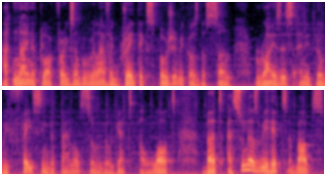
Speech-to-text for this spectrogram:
at 9 o'clock, for example, we'll have a great exposure because the sun rises and it will be facing the panel, so we will get a lot. But as soon as we hit about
